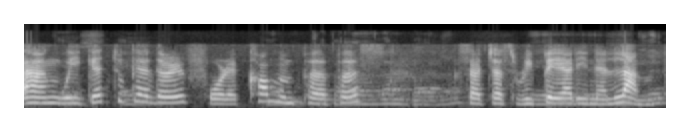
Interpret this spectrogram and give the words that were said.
and we get together for a common purpose such as repairing a lamp.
